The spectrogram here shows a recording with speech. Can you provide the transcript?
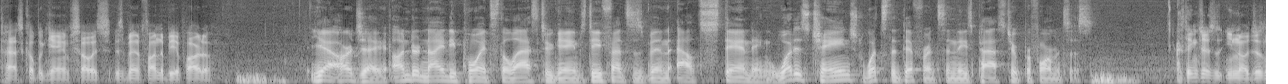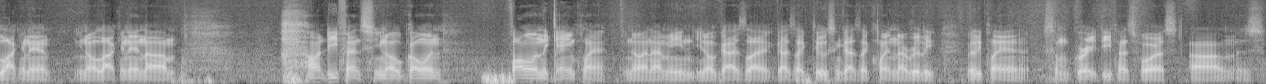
past couple games. So it's it's been fun to be a part of. Yeah, RJ, under 90 points the last two games. Defense has been outstanding. What has changed? What's the difference in these past two performances? I think just, you know, just locking in, you know, locking in um, on defense, you know, going following the game plan, you know, and I mean, you know, guys like guys like Deuce and guys like Quentin are really, really playing some great defense for us. Um, as,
